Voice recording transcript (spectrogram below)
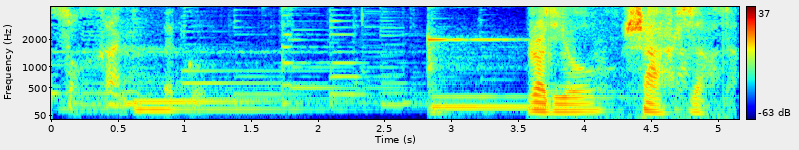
سخن بگو. رادیو شهرزاد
